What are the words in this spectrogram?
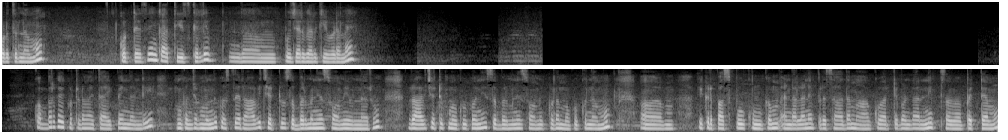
కొడుతున్నాము. కొట్టేసి ఇంకా అది తీసుకెళ్ళి పూజారి గారికి ఇవ్వడమే. కొబ్బరికాయ కుట్టడం అయితే అయిపోయిందండి. ఇంకొంచెం ముందుకు వస్తే రావి చెట్టు సుబ్రహ్మణ్య స్వామి ఉన్నారు. రావి చెట్టుకు మొక్కుకొని సుబ్రహ్మణ్య స్వామికి కూడా మొక్కుకున్నాము. ఇక్కడ పసుపు కుంకుమ అండ్ అలానే ప్రసాదం ఆకు అరటిపండు అన్నీ పెట్టాము.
